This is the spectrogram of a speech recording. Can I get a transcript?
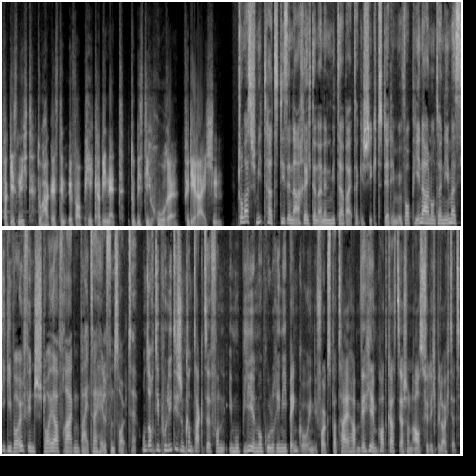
Vergiss nicht, du hackelst im ÖVP-Kabinett. Du bist die Hure für die Reichen. Thomas Schmidt hat diese Nachricht an einen Mitarbeiter geschickt, der dem ÖVP-nahen Unternehmer Sigi Wolf in Steuerfragen weiterhelfen sollte. Und auch die politischen Kontakte von Immobilienmogul René Benko in die Volkspartei haben wir hier im Podcast ja schon ausführlich beleuchtet.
